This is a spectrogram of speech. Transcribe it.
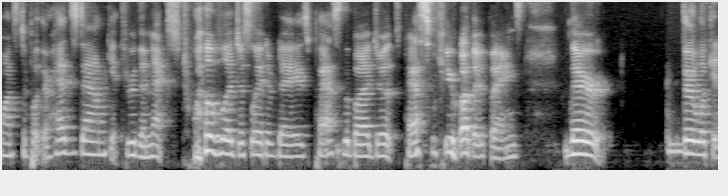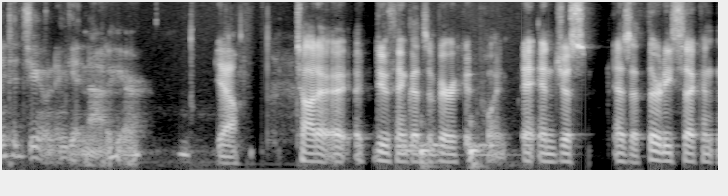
wants to put their heads down, get through the next 12 legislative days, pass the budgets, pass a few other things. They're they're looking to June and getting out of here. Yeah, Todd, I, I do think that's a very good point. And just as a 30 second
